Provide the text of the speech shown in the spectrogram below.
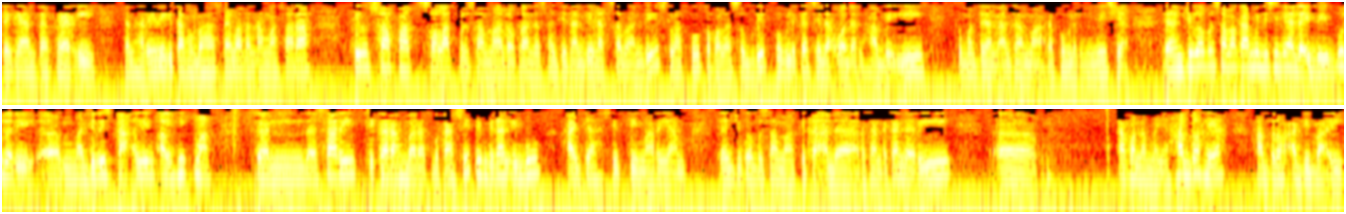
dengan TVRI. Dan hari ini kita membahas tema tentang masalah filsafat sholat bersama Dr. Andes Haji Nandi Naksabandi selaku Kepala Subdit Publikasi Dakwah dan HBI Kementerian Agama Republik Indonesia. Dan juga bersama kami di sini ada ibu-ibu dari um, Majelis Taklim Al Hikmah dan Dasari Cikarang Barat Bekasi pimpinan Ibu Hajah Siti Mariam. Dan juga bersama kita ada rekan-rekan dari uh, apa namanya Hadroh ya Hadroh Adibai.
